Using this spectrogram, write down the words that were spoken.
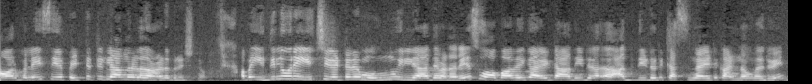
നോർമലൈസ് ചെയ്യപ്പെട്ടിട്ടില്ല എന്നുള്ളതാണ് പ്രശ്നം. അപ്പൊ ഇതിലൊരു ഏച്ചുകെട്ടലും ഒന്നും ഇല്ലാതെ വളരെ സ്വാഭാവികമായിട്ട് ആദിയുടെ അതിഥിയുടെ ഒരു കസിൻ ആയിട്ട് കണ്ണം വരുകയും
